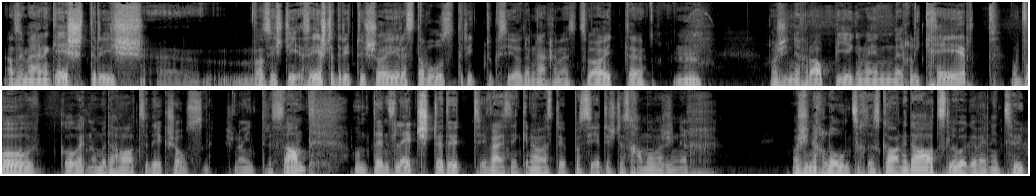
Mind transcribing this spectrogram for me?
Also ich meine, gestern ist, äh, was ist die, das erste Drittel ist schon eher ein Davoser Drittel gewesen, oder? Nachher das zweite, hm, wahrscheinlich Rappi irgendwann ein bisschen gekehrt, obwohl Goal hat nur der HCD geschossen, ist noch interessant. Und dann das letzte dort, ich weiß nicht genau, was dort passiert ist, das kann man wahrscheinlich, wahrscheinlich lohnt sich das gar nicht anzuschauen, wenn du jetzt heute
